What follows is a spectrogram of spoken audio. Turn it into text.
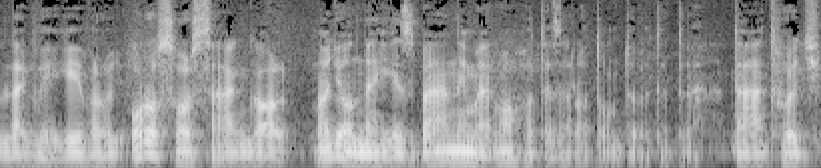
legvégével, hogy Oroszországgal nagyon nehéz bánni, mert van 6000 atomtöltete. Tehát, hogy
